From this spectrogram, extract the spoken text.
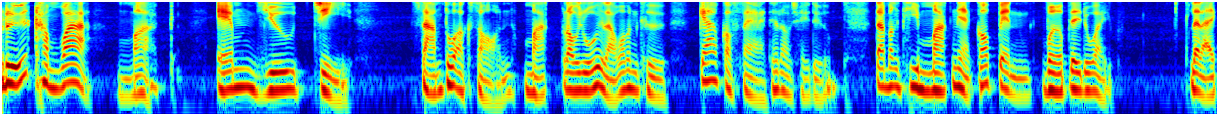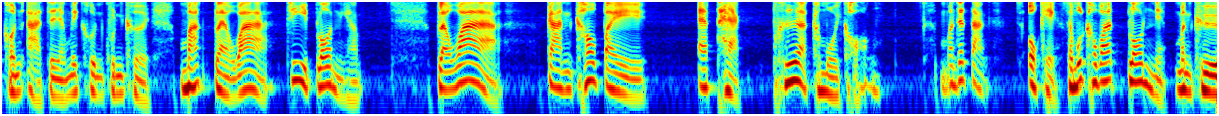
หรือคำว่า mug M U G สามตัวอักษร mug เรารู้อยู่แล้วว่ามันคือ แก้วกาแฟที่เราใช้ดื่ม แต่บางที mug เนี่ยก็เป็น verb ได้ด้วย หลายๆ คนอาจจะยังไม่คุ้นคุ้นเคยมักแปลว่า จี้ปล้นครับ แปลว่า การเข้าไป attack เพื่อขโมยของ มันจะต่างโอเค สมมติคาว่าปล้นเนี่ยมันคือ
